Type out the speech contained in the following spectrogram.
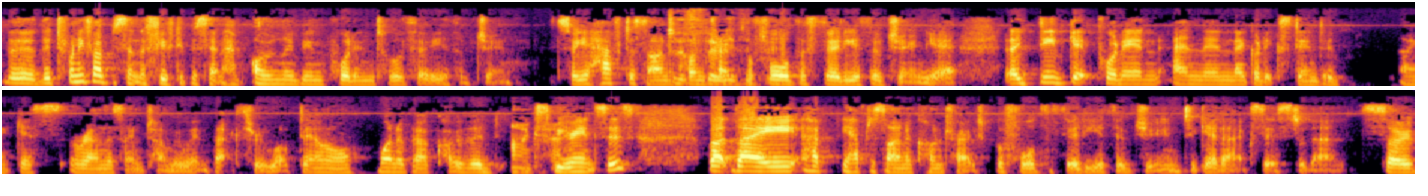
the the twenty five percent, the fifty percent have only been put until the thirtieth of June. So you have to sign a contract before the 30th of June. Yeah. They did get put in and then they got extended, I guess, around the same time we went back through lockdown or one of our COVID okay. experiences. But they have, you have to sign a contract before the 30th of June to get access to that. So,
